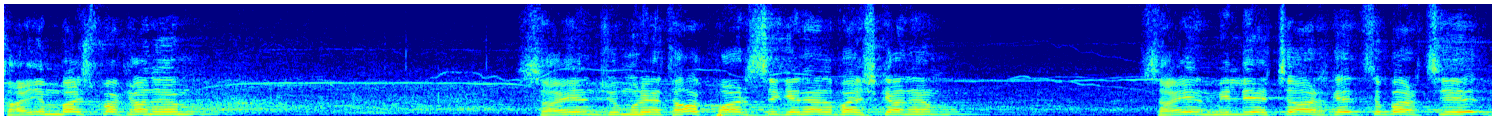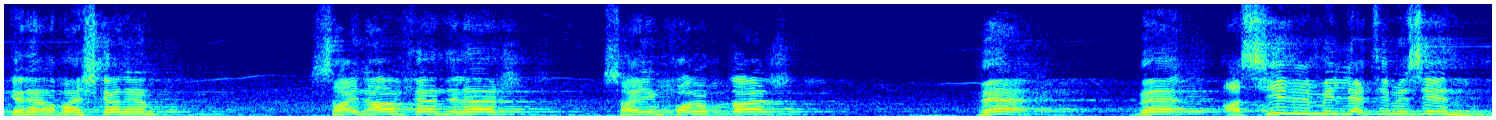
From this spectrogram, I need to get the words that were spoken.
Sayın Başbakanım, Sayın Cumhuriyet Halk Partisi Genel Başkanım, Sayın Milliyetçi Hareket Partisi Genel Başkanım, Sayın hanımefendiler, sayın konuklar ve ve asil milletimizin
